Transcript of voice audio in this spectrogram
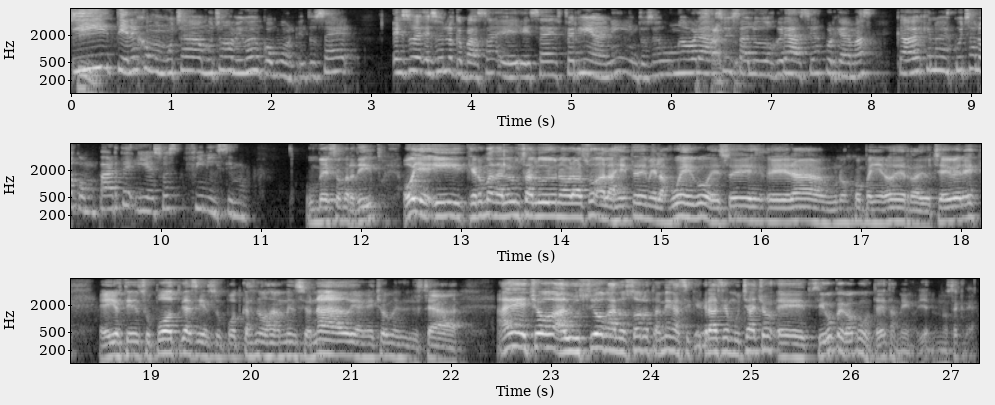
Sí. y tienes como mucha, muchos amigos en común, entonces eso, eso es lo que pasa, eh, esa es Ferliani, entonces un abrazo y saludos, gracias, porque además cada vez que nos escucha lo comparte y eso es finísimo. Un beso para ti. Oye, y quiero mandarle un saludo y un abrazo a la gente de Me la Juego. Eso es- era unos compañeros de Radio Chévere. Ellos tienen su podcast y en su podcast nos han mencionado y han hecho, o sea, han hecho alusión a nosotros también. Así que gracias, muchachos. Eh, sigo pegado con ustedes también, oye, no se crean.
